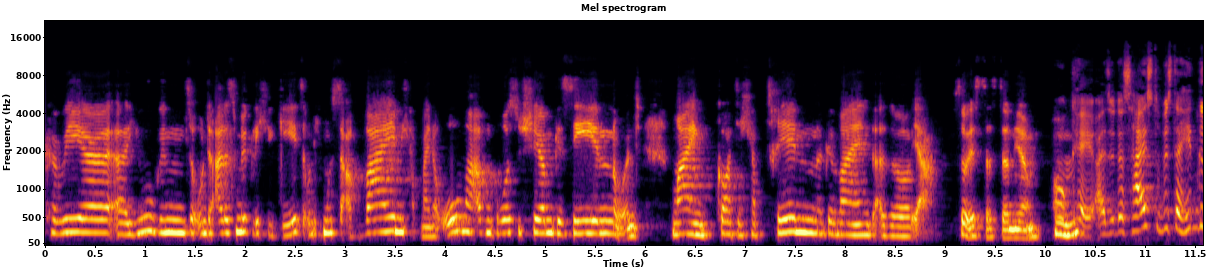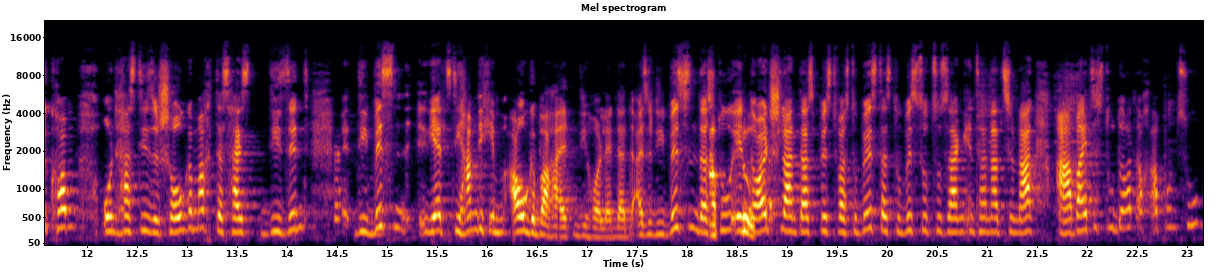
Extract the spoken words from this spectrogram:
Career, äh, Jugend und alles Mögliche geht. Und ich musste auch weinen. Ich habe meine Oma auf dem großen Schirm gesehen und mein Gott, ich habe Tränen geweint. Also ja, so ist das dann ja. Mhm. Okay, also das heißt, du bist da hingekommen und hast diese Show gemacht. Das heißt, die sind, die wissen jetzt, die haben dich im Auge behalten, die Holländer. Also die wissen, dass du in Absolut. Deutschland das bist, was du bist, dass du bist sozusagen international. Arbeitest du dort auch ab und zu?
